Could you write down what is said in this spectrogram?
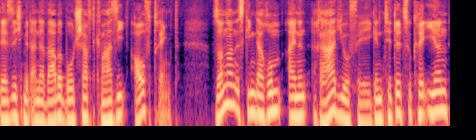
der sich mit einer Werbebotschaft quasi aufdrängt, sondern es ging darum, einen radiofähigen Titel zu kreieren,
